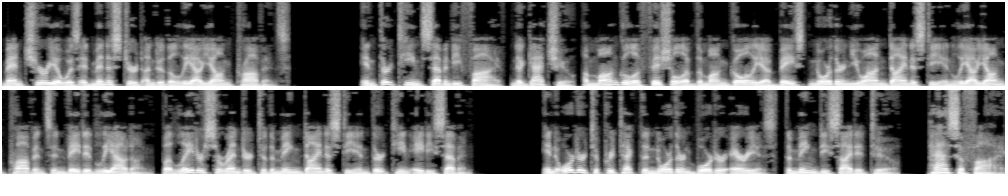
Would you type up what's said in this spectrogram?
Manchuria was administered under the Liaoyang province. In 1375, Nagachu, a Mongol official of the Mongolia-based Northern Yuan dynasty in Liaoyang province invaded Liaodong, but later surrendered to the Ming dynasty in 1387. In order to protect the northern border areas, the Ming decided to «pacify»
